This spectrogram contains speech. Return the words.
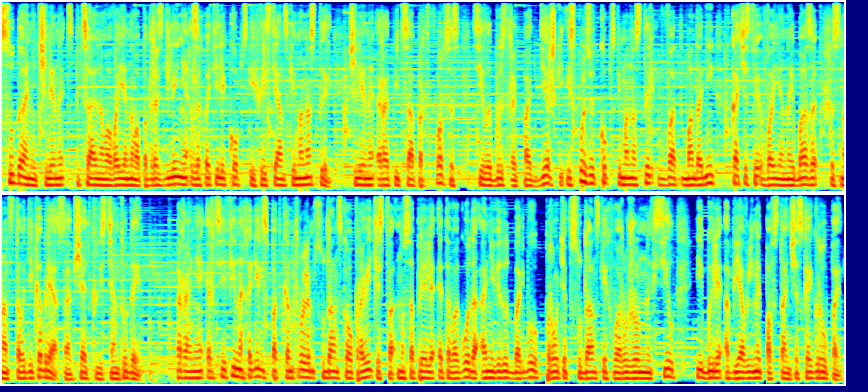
В Судане члены специального военного подразделения захватили коптский христианский монастырь. Члены Rapid Support Forces, силы быстрой поддержки, используют коптский монастырь в Ват-Мадани в качестве военной базы 16 декабря, сообщает Christian Today. Ранее РСФ находились под контролем суданского правительства, но с апреля этого года они ведут борьбу против суданских вооруженных сил и были объявлены повстанческой группой.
